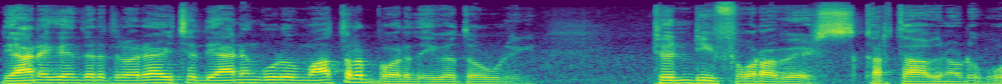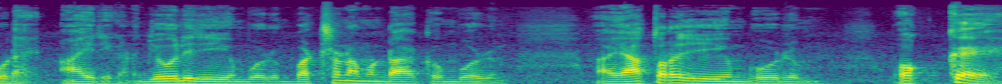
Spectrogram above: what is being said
ധ്യാന കേന്ദ്രത്തിൽ ഒരാഴ്ച ധ്യാനം കൂടുമ്പോൾ മാത്രം പോരാ ദൈവത്തോട് കൂടി ട്വന്റി ഫോർ അവേഴ്സ് കർത്താവിനോട് കൂടെ ആയിരിക്കണം. ജോലി ചെയ്യുമ്പോഴും ഭക്ഷണം ഉണ്ടാക്കുമ്പോഴും യാത്ര ചെയ്യുമ്പോഴും ഒക്കെ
